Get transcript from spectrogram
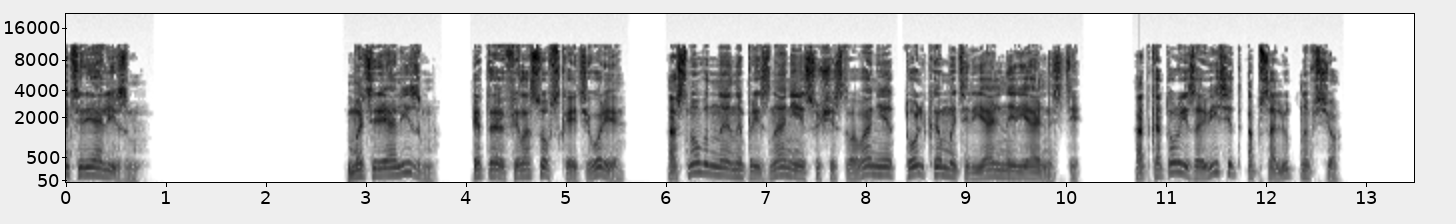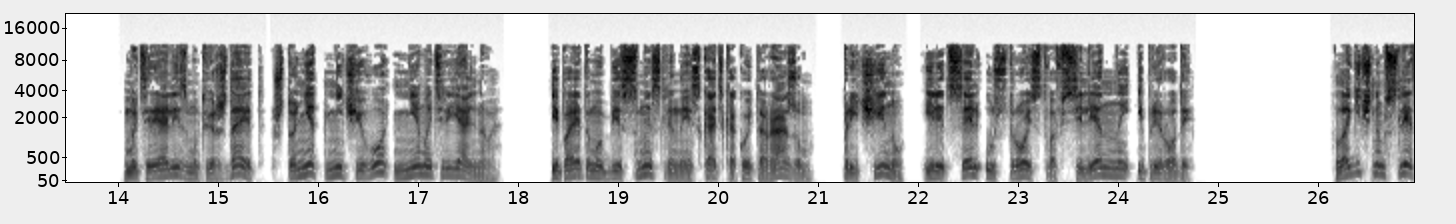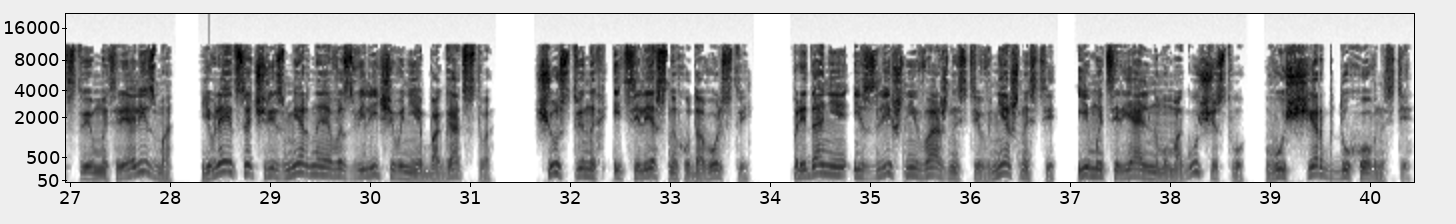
Материализм Материализм – это философская теория, основанная на признании существования только материальной реальности, от которой зависит абсолютно все. Материализм утверждает, что нет ничего нематериального, и поэтому бессмысленно искать какой-то разум, причину или цель устройства Вселенной и природы. Логичным следствием материализма является чрезмерное возвеличивание богатства, чувственных и телесных удовольствий, придание излишней важности внешности и материальному могуществу в ущерб духовности.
